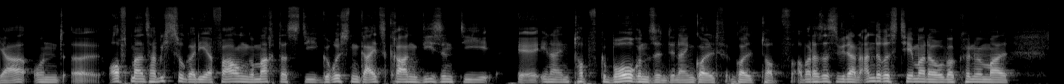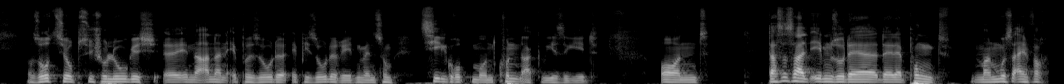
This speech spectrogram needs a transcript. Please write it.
Ja, und äh, oftmals habe ich sogar die Erfahrung gemacht, dass die größten Geizkragen die sind, die äh, in einen Topf geboren sind, in einen Gold, Goldtopf. Aber das ist wieder ein anderes Thema, darüber können wir mal soziopsychologisch äh, in einer anderen Episode, Episode reden, wenn es um Zielgruppen und Kundenakquise geht. Und das ist halt eben so der, der, der Punkt. Man muss einfach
